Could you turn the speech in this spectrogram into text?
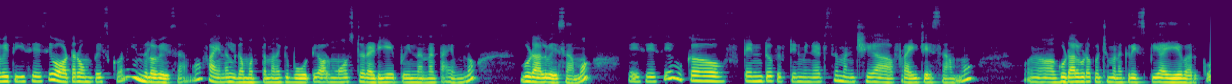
అవి తీసేసి వాటర్ వంపేసుకొని ఇందులో వేసాము. ఫైనల్గా మొత్తం మనకి బోటి ఆల్మోస్ట్ రెడీ అయిపోయింది అన్న టైంలో గుడాలు వేసాము. వేసేసి ఒక టెన్ టు ఫిఫ్టీన్ మినిట్స్ మంచిగా ఫ్రై చేసాము. గుడాలు కూడా కొంచెం మనకి క్రిస్పీ అయ్యే వరకు.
